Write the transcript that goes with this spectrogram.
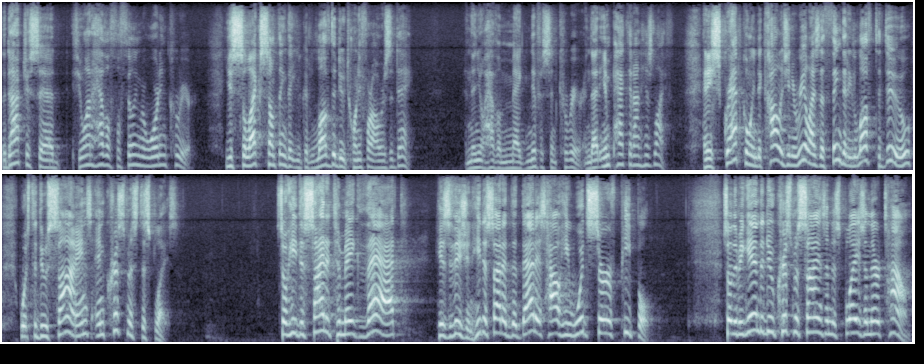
The doctor said, if you want to have a fulfilling, rewarding career, you select something that you could love to do 24 hours a day and then you'll have a magnificent career. And that impacted on his life. And he scrapped going to college and he realized the thing that he loved to do was to do signs and Christmas displays. So he decided to make that his vision. He decided that that is how he would serve people. So they began to do Christmas signs and displays in their town.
